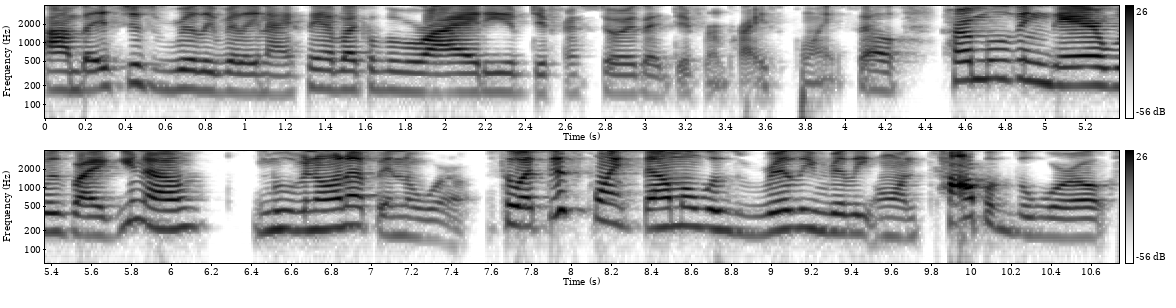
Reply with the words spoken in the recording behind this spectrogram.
Um, but it's just really, really nice. They have like a variety of different stores at different price points. So her moving there was like, you know, moving on up in the world. So at this point, Thelma was really, really on top of the world.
